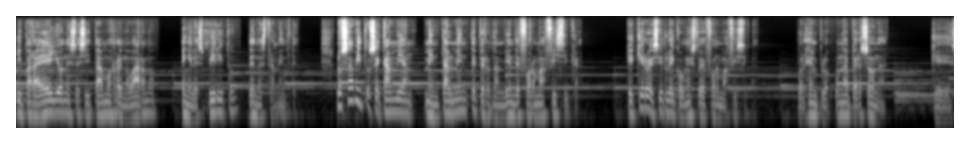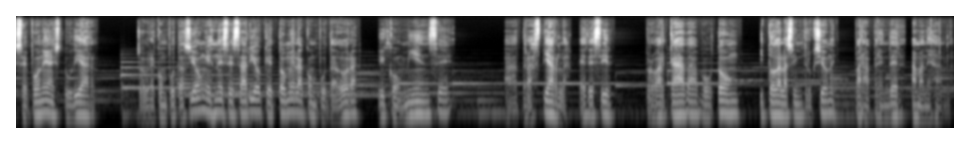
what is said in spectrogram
Y para ello necesitamos renovarnos en el espíritu de nuestra mente. Los hábitos se cambian mentalmente, pero también de forma física. ¿Qué quiero decirle con esto de forma física? Por ejemplo, una persona que se pone a estudiar sobre computación, es necesario que tome la computadora y comience a trastearla, es decir, probar cada botón y todas las instrucciones para aprender a manejarla.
